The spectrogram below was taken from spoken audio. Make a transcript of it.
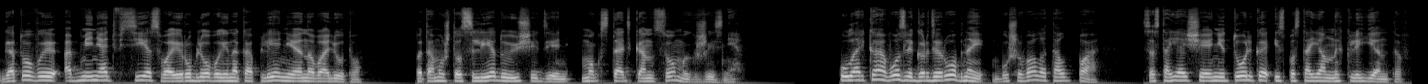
готовые обменять все свои рублевые накопления на валюту, потому что следующий день мог стать концом их жизни. У ларька возле гардеробной бушевала толпа, состоящая не только из постоянных клиентов,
